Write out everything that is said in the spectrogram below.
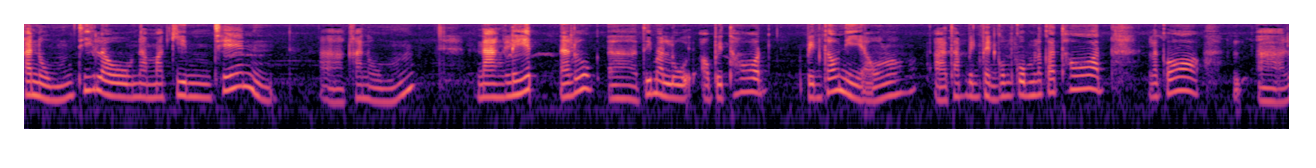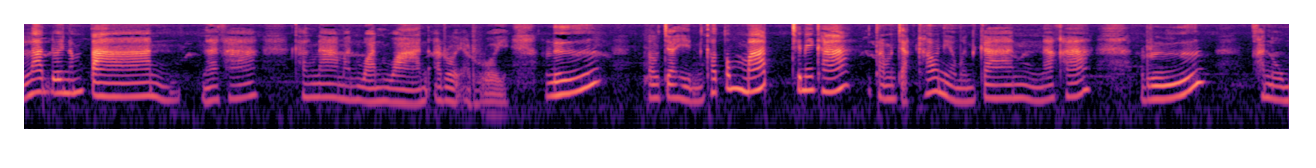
ขนมที่เรานำมากิน เช่นขนมนางเล็ดนะลูกที่มาโรยเอาไปทอด เป็นข้าวเหนียวอ่าทำเป็นแผ่นกลมๆ แล้วก็ทอด แล้วก็ราดด้วยน้ำตาลนะคะ ข้างหน้ามันหวานหวานอร่อยอร่อยหรือเราจะเห็นข้าวต้มมัดใช่ไหมคะทำมาจากข้าวเหนียวเหมือนกันนะคะ หรือขนม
